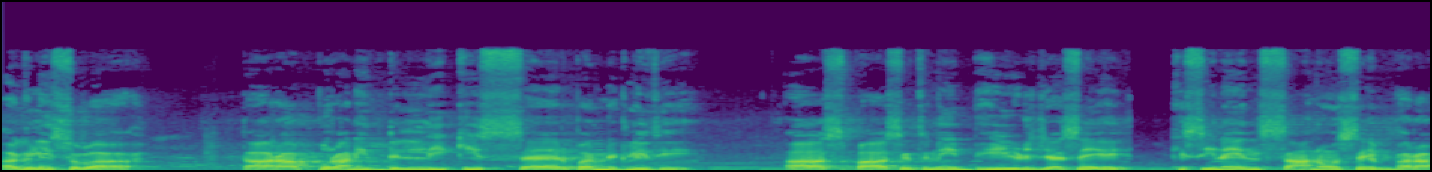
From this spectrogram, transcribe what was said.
अगली सुबह तारा पुरानी दिल्ली की सैर पर निकली थी। आसपास इतनी भीड़ जैसे किसी ने इंसानों से भरा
